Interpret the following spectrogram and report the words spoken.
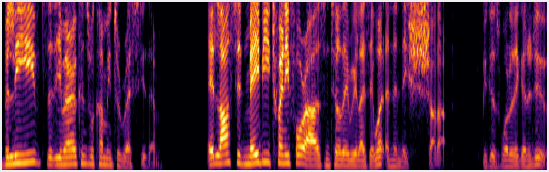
believed that the Americans were coming to rescue them. It lasted maybe 24 hours until they realized they weren't, and then they shut up. Because what are they going to do?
